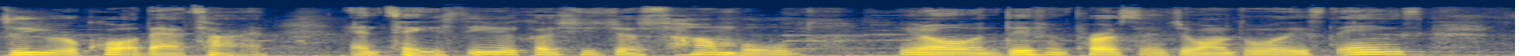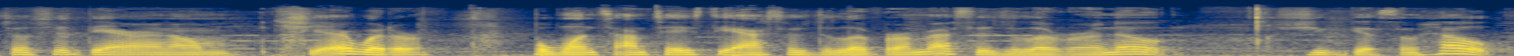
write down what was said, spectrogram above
do you recall that time? And Taystee, because she's just humbled you know, a different person going through all these things. So sit there and um share with her. But one time Taystee asked her to deliver a message, deliver a note. She could get some help.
